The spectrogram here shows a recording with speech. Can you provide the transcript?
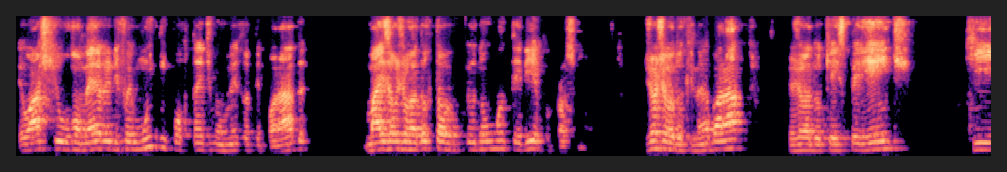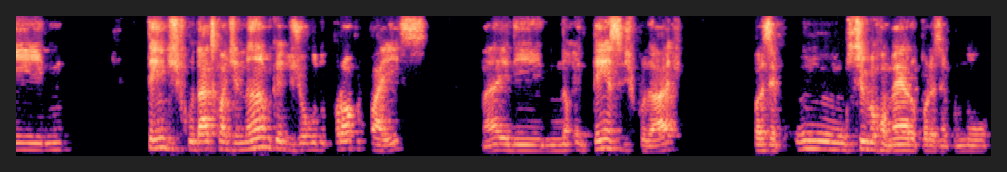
Eu acho que o Romero ele foi muito importante no momento da temporada, mas é um jogador que eu não manteria para o próximo ano. É um jogador que não é barato, é um jogador que é experiente, que tem dificuldades com a dinâmica de jogo do próprio país, né? ele, não, ele tem essa dificuldade, por exemplo, um Silvio Romero, por exemplo, no,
